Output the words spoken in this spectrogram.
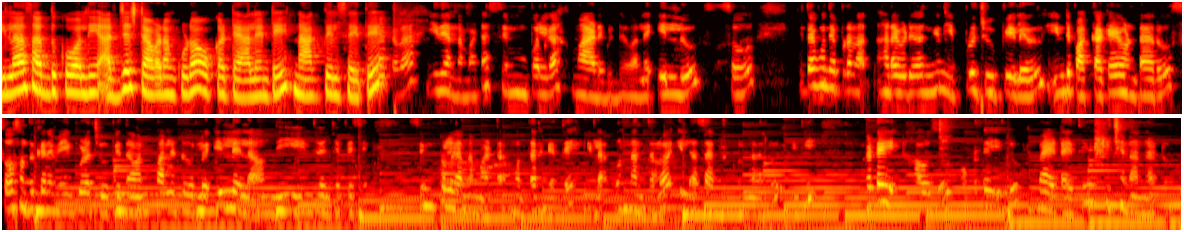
ఇలా సర్దుకోవాలి, అడ్జస్ట్ అవ్వడం కూడా ఒక టాలెంటే నాకు తెలిసైతే. అయితే ఇది అన్నమాట సింపుల్‌గా మా ఆడబిడ్డ వాళ్ళ ఇల్లు. సో, ఇంతకుముందు ఎప్పుడు హడావిడి నేను ఎప్పుడు చూపించలేదు ఇంటి పక్కకే ఉంటారు. సో, అందుకని మీకు కూడా చూపిద్దామని పల్లెటూరులో ఇల్లు ఎలా ఉంది? ఏంటి? అని చెప్పేసి సింపుల్‌గా అన్నమాట. మొత్తానికైతే ఇలా ఉన్నంతలో ఇలా సర్దుకున్నారు. ఇది ఒకటే హౌస్ ఒకటే ఇల్లు. అయితే కిచెన్ అన్నట్టు.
